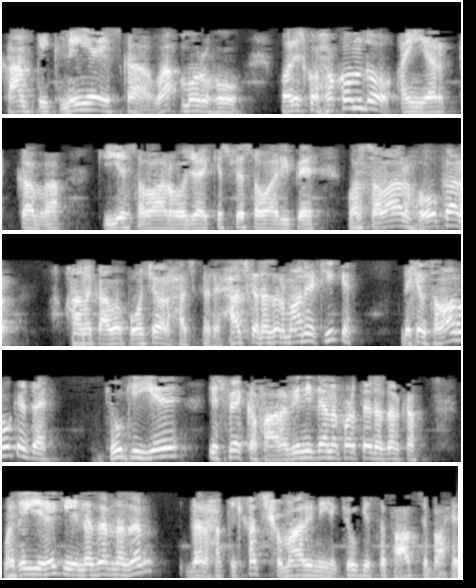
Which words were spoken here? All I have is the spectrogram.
کام ٹھیک نہیں ہے، اس کا ومر ہو۔ اور اس کو حکم دو۔ ایئر کب کہ یہ سوار ہو جائے، کس پہ سواری پہ۔ اور سوار ہو کر خانہ کعبہ پہنچے اور حج کرے۔ حج کا نظر مانے، ٹھیک ہے۔ لیکن سوار ہو کے جائے۔ کیونکہ یہ اس پہ کفارہ بھی نہیں دینا پڑتا نظر کا۔ وجہ یہ ہے کہ یہ نظر نظر در حقیقت شمار ہی نہیں ہے، کیونکہ صفات سے باہر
